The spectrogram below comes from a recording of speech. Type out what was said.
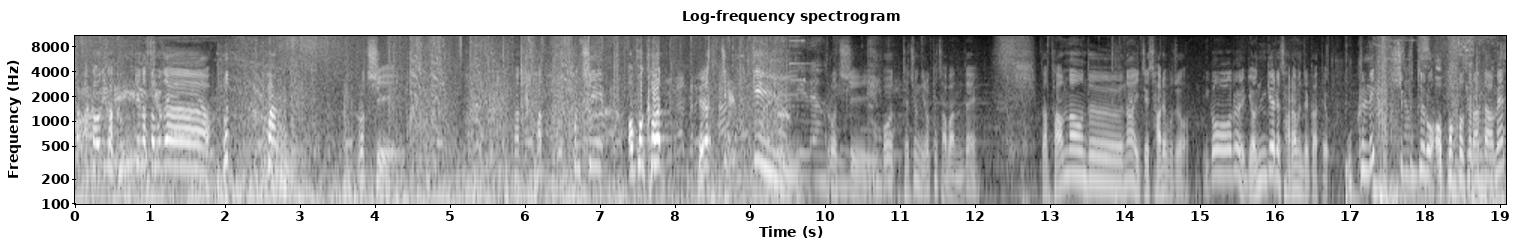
아까우니까 궁극기나 써보자. 헛, 팡. 그렇지. 핫, 핫, 선치, 어퍼컷, 내려 찍기. 그렇지. 뭐 대충 이렇게 잡았는데. 자 다음 라운드나 이제 잘해보죠. 이거를 연계를 잘하면 될 것 같아요. 우클릭, 시프트로 어퍼컷을 한 다음에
